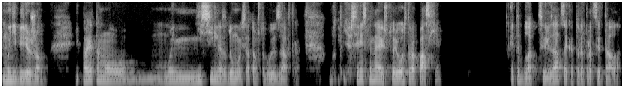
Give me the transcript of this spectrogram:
мы не бережем. И поэтому мы не сильно задумываемся о том, что будет завтра. Вот я все время вспоминаю историю острова Пасхи. Это была цивилизация, которая процветала,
